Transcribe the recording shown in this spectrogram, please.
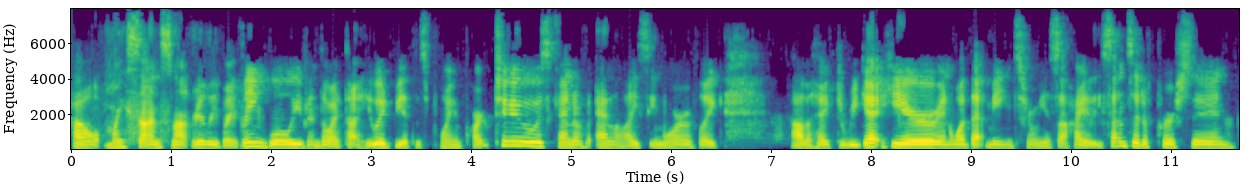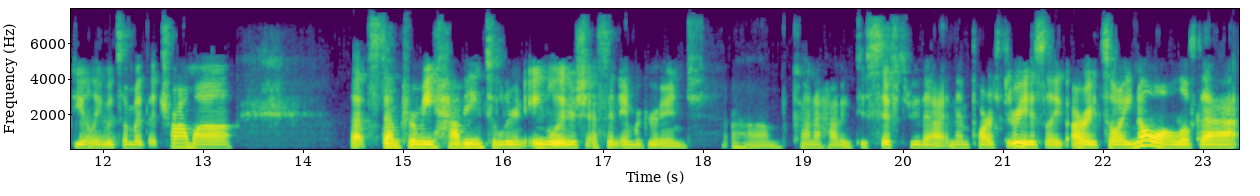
how my son's not really bilingual, even though I thought he would be at this point. Part two is kind of analyzing more of like how the heck did we get here and what that means for me as a highly sensitive person, dealing with some of the trauma that stemmed from me having to learn English as an immigrant um, kind of having to sift through that. And then part three is like, all right, so I know all of that.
